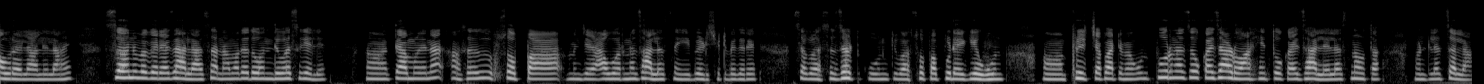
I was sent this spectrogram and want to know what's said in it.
आवरायला आलेला आहे. सण वगैरे झाला सणामध्ये दोन दिवस गेले. त्यामुळे ना असं सोपा म्हणजे आवरणं झालंच नाही बेडशीट वगैरे सगळं असं झटकून किंवा सोफा पुढे घेऊन फ्रीजच्या पाठीमागून पूर्ण जो काही झाडू आहे तो काही झालेलाच नव्हता. म्हटलं चला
